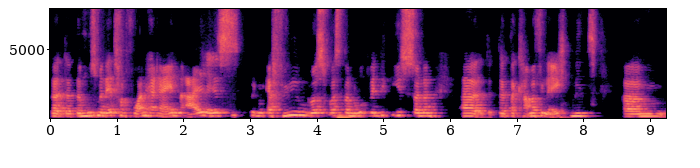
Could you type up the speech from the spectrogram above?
da, da, da muss man nicht von vornherein alles erfüllen, was, was da notwendig ist, sondern äh, da, da kann man vielleicht mit ähm,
